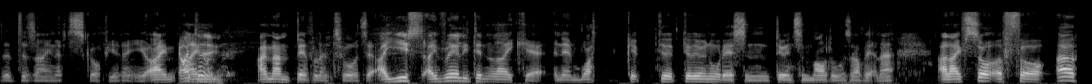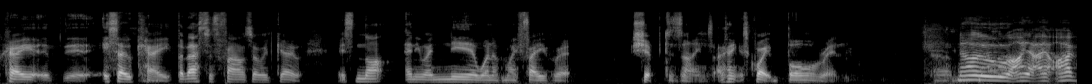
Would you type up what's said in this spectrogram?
the design of the Scorpio, don't you? I'm, I I'm, do. I'm ambivalent towards it. I used I really didn't like it, and then what get, do, doing all this and doing some models of it and that, and I've sort of thought, okay, it's okay, but that's as far as I would go. It's not anywhere near one of my favourite ship designs. I think it's quite boring. No, I, I, I've,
